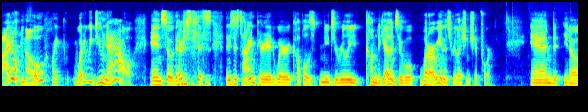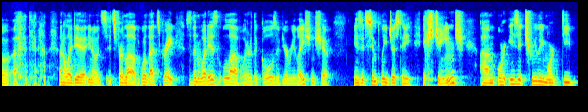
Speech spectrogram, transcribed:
I don't know. Like, what do we do now? And so there's this there's this time period where couples need to really come together and say, well, what are we in this relationship for? And you know, uh, that whole idea, you know, it's it's for love. Well, that's great. So then, what is love? What are the goals of your relationship? Is it simply just a exchange, um, or is it truly more deep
